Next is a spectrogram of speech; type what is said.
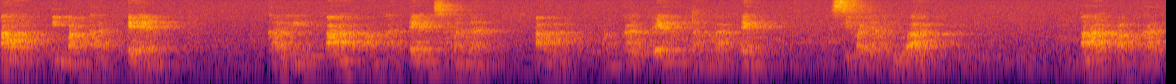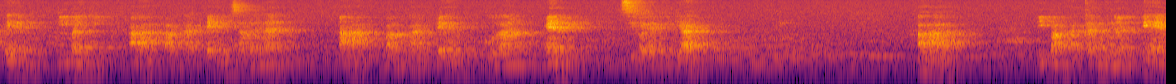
A dipangkat N kali A pangkat N sama dengan A pangkat N tambah N Sifat yang kedua A pangkat N dibagi A pangkat N sama dengan A pangkat N kurang N Sifat yang ketiga A dipangkatkan dengan N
